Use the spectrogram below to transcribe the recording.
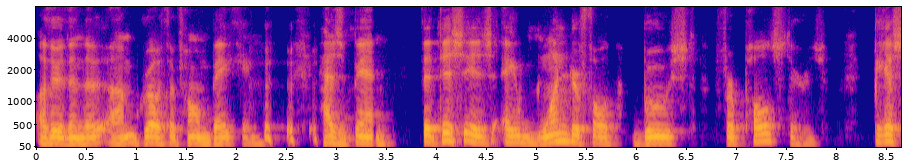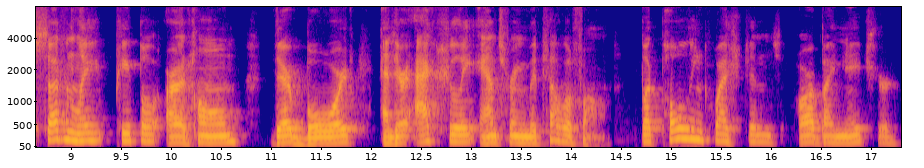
other than the um, growth of home baking, has been that this is a wonderful boost for pollsters because suddenly people are at home, they're bored, and they're actually answering the telephone. But polling questions are by nature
